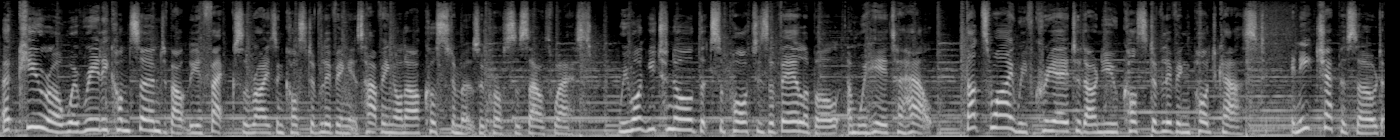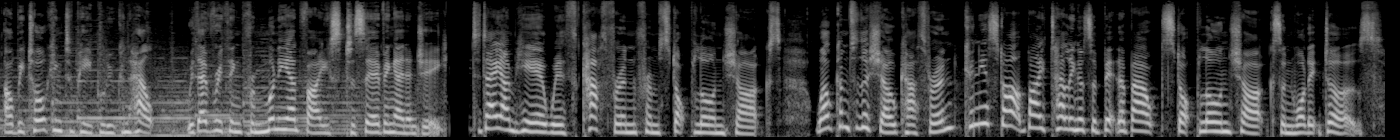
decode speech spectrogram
At Curo, we're really concerned about the effects the rising cost of living is having on our customers across the Southwest. We want you to know that support is available and we're here to help. That's why we've created our new Cost of Living podcast. In each episode, I'll be talking to people who can help with everything from money advice to saving energy. Today I'm here with Catherine from Stop Loan Sharks. Welcome to the show, Catherine. Can you start by telling us a bit about Stop Loan Sharks and what it does?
